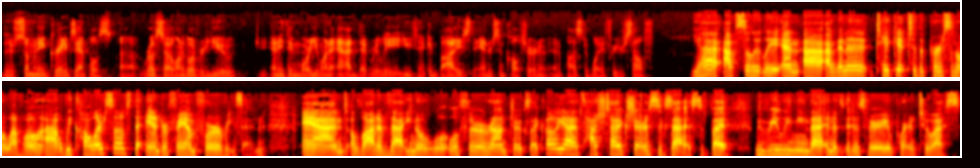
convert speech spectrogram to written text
there's so many great examples. Uh, Rosa, I want to go over you. Anything more you want to add that really you think embodies the Anderson culture in a, in a positive way for yourself? Yeah, absolutely. And uh, I'm going to take it to the personal level. Uh, we call ourselves the Ander fam for a reason. And a lot of that, you know, we'll, we'll throw around jokes like, oh, yeah, it's hashtag share success. But we really mean that. And it is very important to us.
